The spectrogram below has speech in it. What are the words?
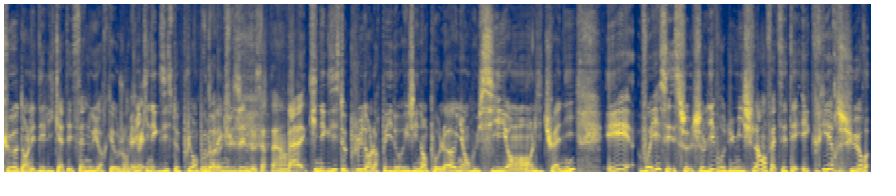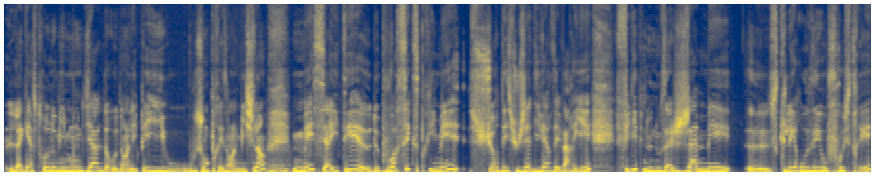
que dans les délicatessen new-yorkais aujourd'hui, qui n'existent plus en Pologne. Ou dans les cuisines de certains. Bah, qui n'existent plus dans leur pays d'origine, en Pologne, en Russie, en, Lituanie. Et vous voyez, ce, ce, livre du Michelin, en fait, c'était écrire sur la gastronomie mondiale dans, les pays où, sont présents le Michelin, mais ça a été euh, de pouvoir s'exprimer sur des sujets divers et variés. Philippe ne nous a jamais euh, sclérosé ou frustré.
